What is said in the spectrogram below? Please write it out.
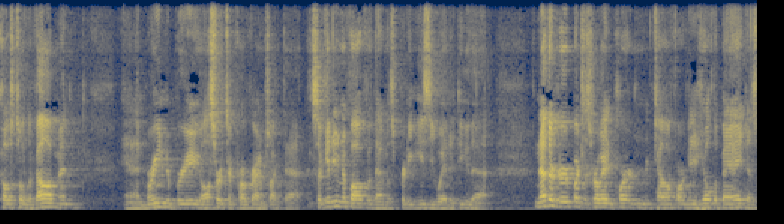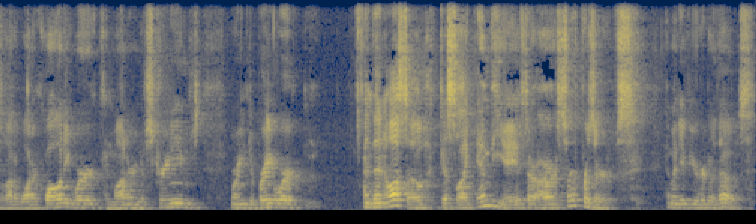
coastal development, and marine debris, all sorts of programs like that. So getting involved with them is a pretty easy way to do that. Another group which is really important in California, Heal the Bay, does a lot of water quality work and monitoring of streams, marine debris work. And then also, just like MPAs, there are surf reserves. How many of you heard of those?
